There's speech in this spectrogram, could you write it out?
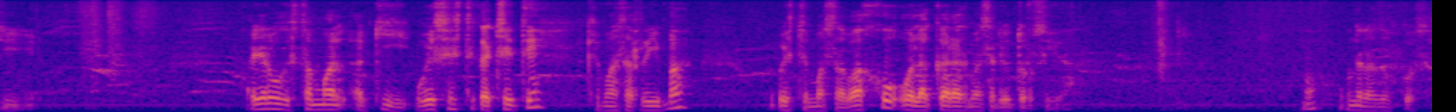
hay algo que está mal aquí. O es este cachete que más arriba o este más abajo o la cara me salió torcida. ¿no? una de las dos cosas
